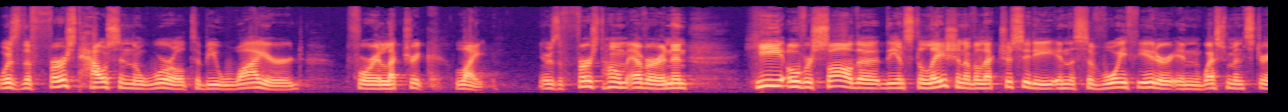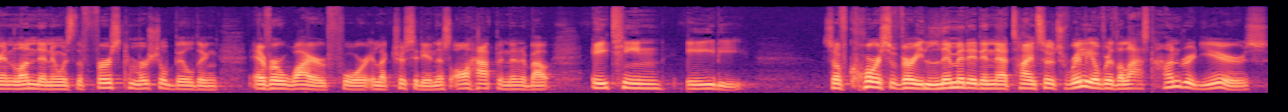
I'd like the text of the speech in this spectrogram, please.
was the first house in the world to be wired for electric light. It was the first home ever. And then he oversaw the, the installation of electricity in the Savoy Theatre in Westminster in London. It was the first commercial building ever wired for electricity. And this all happened in about 18 80. So, of course, very limited in that time. So, it's really over the last 100 years,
